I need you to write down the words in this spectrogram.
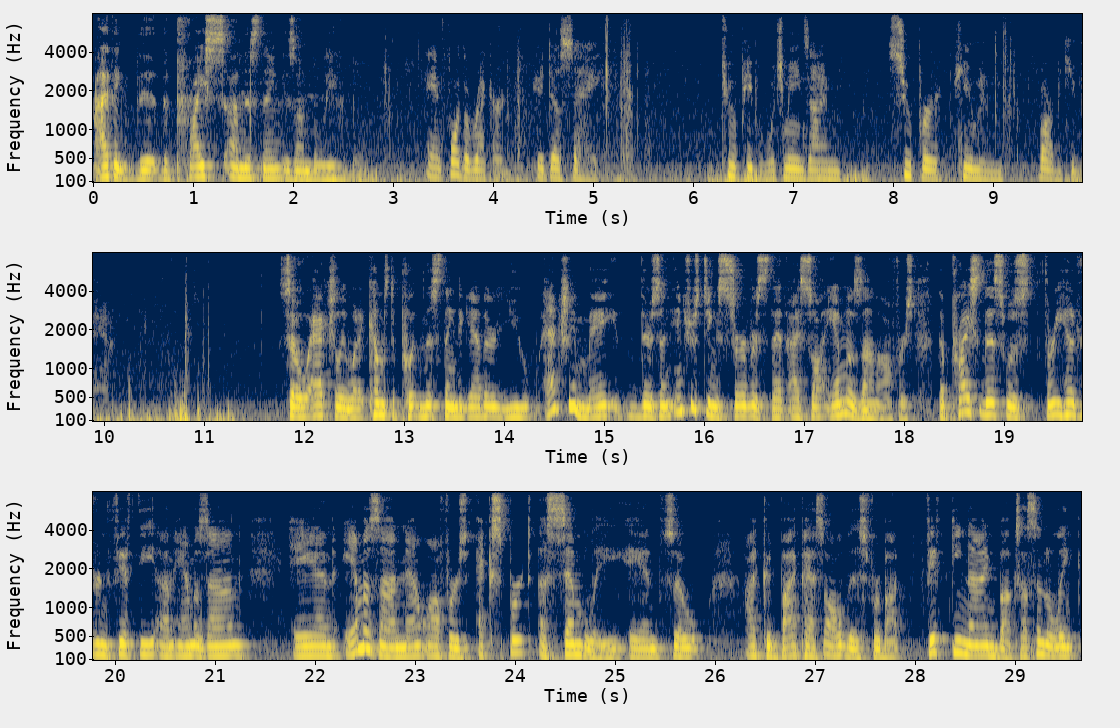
I think the, the price on this thing is unbelievable. And for the record, it does say two people, which means I'm superhuman barbecue man. So actually, when it comes to putting this thing together, you actually may, there's an interesting service that I saw Amazon offers. The price of this was 350 on Amazon, and Amazon now offers expert assembly, and so I could bypass all this for about 59 bucks. I'll send a link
